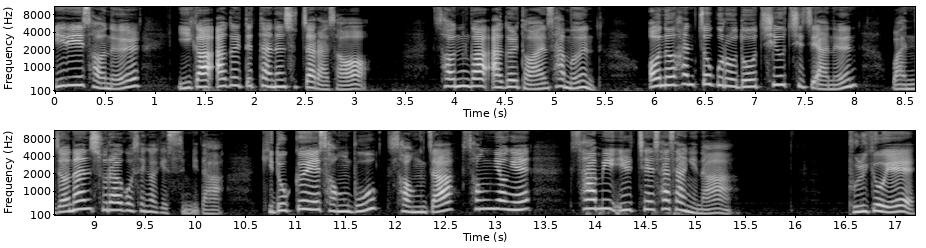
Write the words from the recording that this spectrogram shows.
1이 선을 2가 악을 뜻하는 숫자라서 선과 악을 더한 3은 어느 한쪽으로도 치우치지 않은 완전한 수라고 생각했습니다. 기독교의 성부, 성자, 성령의 삼위일체 사상이나 불교의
